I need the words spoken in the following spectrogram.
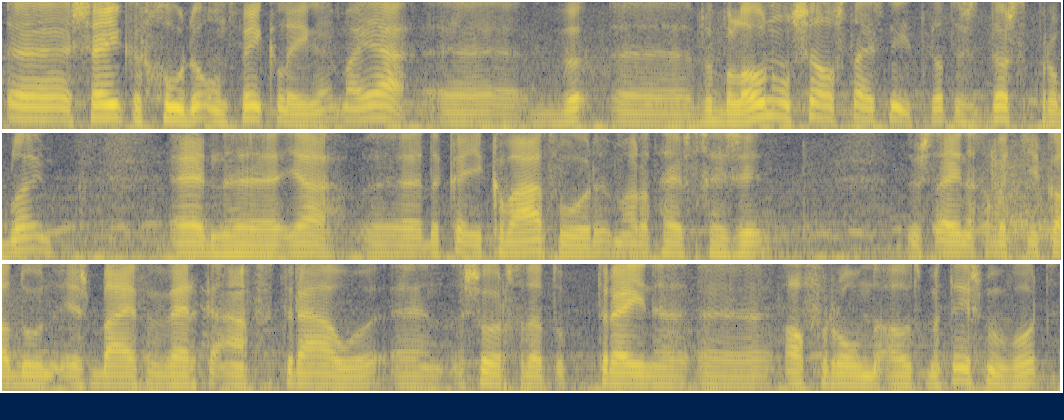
uh, zeker goede ontwikkelingen. Maar ja, uh, we, we, belonen onszelf steeds niet. Dat is, dat is het probleem. En ja, dan kan je kwaad worden, maar dat heeft geen zin. Dus het enige wat je kan doen is blijven werken aan vertrouwen. En zorgen dat op trainen afronden automatisme wordt.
